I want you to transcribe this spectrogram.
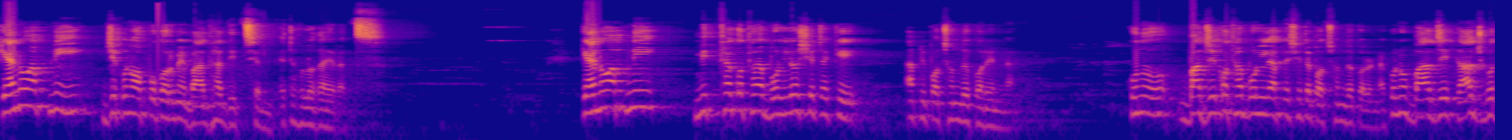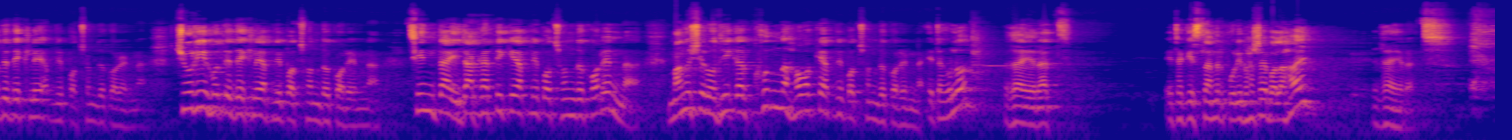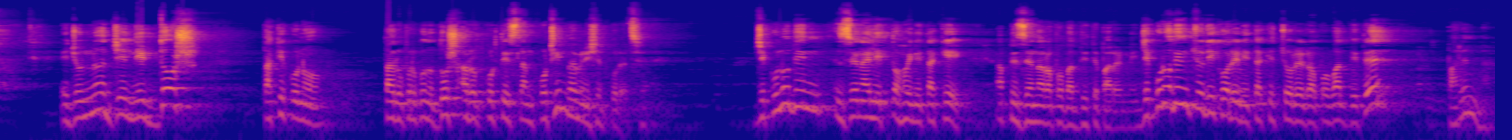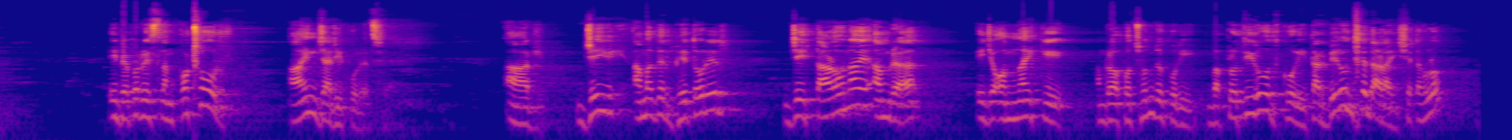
কেন আপনি যে কোনো অপকর্মে বাধা দিচ্ছেন? এটা হলো গায়রাত কেন আপনি মিথ্যা কথা বললেও সেটাকে আপনি পছন্দ করেন না? কোনো বাজে কথা বললে আপনি সেটা পছন্দ করেন না। কোনো বাজে কাজ হতে দেখলে আপনি পছন্দ করেন না। চুরি হতে দেখলে আপনি পছন্দ করেন না। ছিনতাই, ডাকাতিকে আপনি পছন্দ করেন না। মানুষের অধিকার ক্ষুণ্ণ হওয়াকে আপনি পছন্দ করেন না। এটা হলো গায়েরাত এটাকে ইসলামের পরিভাষায় বলা হয় গায়েরাত এই জন্য যে নির্দোষ তাকে কোনো, তার উপর কোনো দোষ আরোপ করতে ইসলাম কঠিনভাবে নিষেধ করেছে। যে কোনো দিন জেনায় লিপ্ত হয়নি তাকে আপনি জেনার অপবাদ দিতে পারেননি। যে কোনো দিন চুরি করেনি তাকে চোরের অপবাদ দিতে পারেন না। এই ব্যাপারে ইসলাম কঠোর আইন জারি করেছে। আর যেই আমাদের ভেতরের যেই তাড়নায় আমরা এই যে অন্যায়কে আমরা অপছন্দ করি বা প্রতিরোধ করি, তার বিরুদ্ধে দাঁড়াই, সেটা হলো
